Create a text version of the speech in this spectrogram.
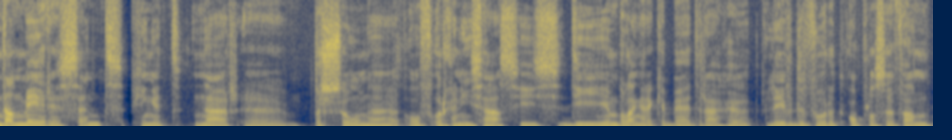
dan meer recent ging het naar uh, personen of organisaties die een belangrijke bijdrage leverden voor het oplossen van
